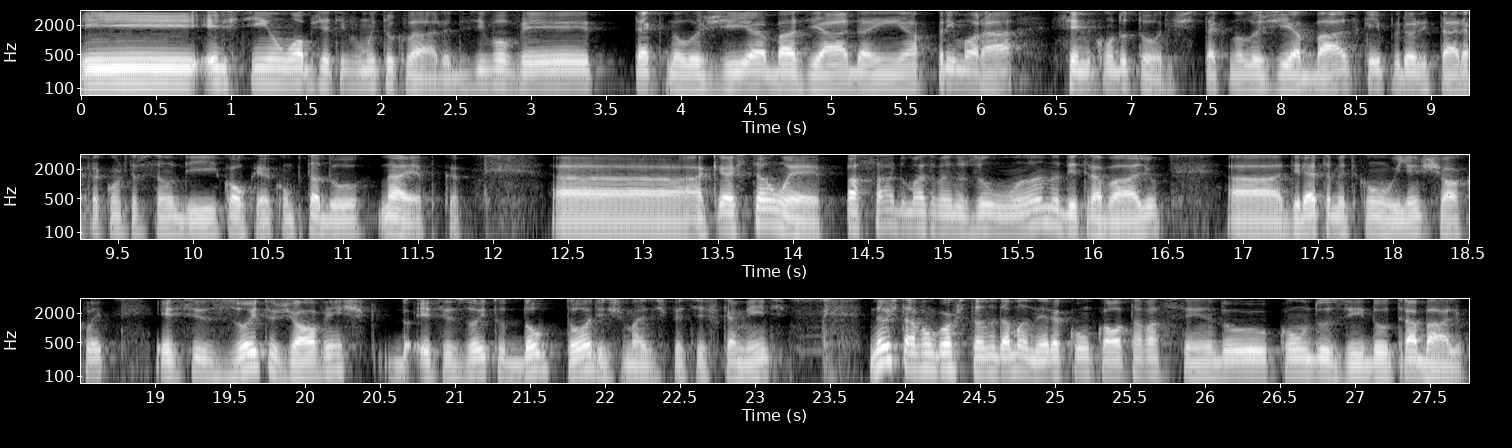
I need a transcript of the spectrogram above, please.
E eles tinham um objetivo muito claro: desenvolver tecnologia baseada em aprimorar semicondutores, tecnologia básica e prioritária para a construção de qualquer computador na época. A questão é, passado mais ou menos um ano de trabalho diretamente com William Shockley, esses oito jovens, esses oito doutores mais especificamente, não estavam gostando da maneira com qual estava sendo conduzido o trabalho,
